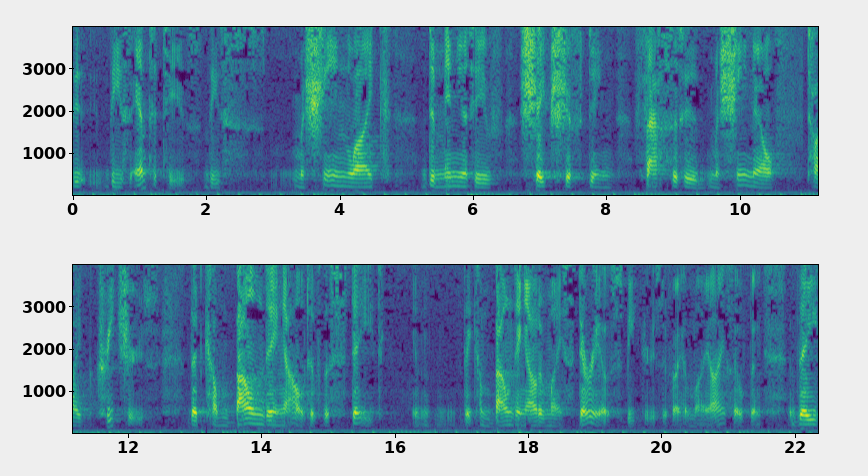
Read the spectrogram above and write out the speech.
the, these entities, these machine-like, diminutive, shape-shifting, faceted machine elf type creatures that come bounding out of the state. They come bounding out of my stereo speakers if I have my eyes open. They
